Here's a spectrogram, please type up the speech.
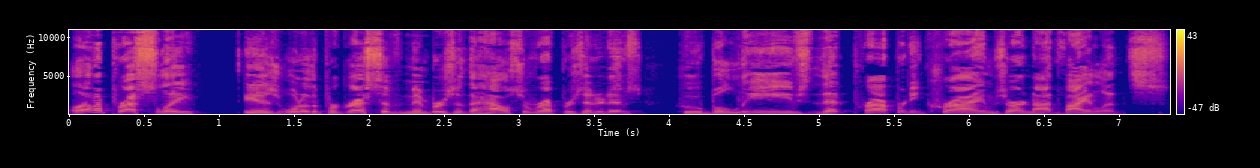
Ayanna Pressley is one of the progressive members of the House of Representatives who believes that property crimes are not violence.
